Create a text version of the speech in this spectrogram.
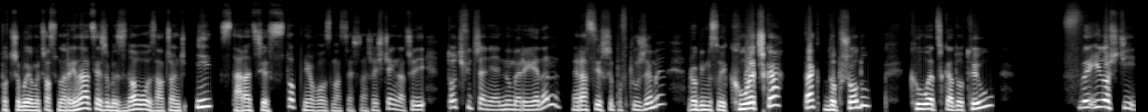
potrzebujemy czasu na regenerację, żeby znowu zacząć i starać się stopniowo wzmacniać nasze ścięgna, czyli to ćwiczenie numer jeden, raz jeszcze powtórzymy, robimy sobie kółeczka, tak, do przodu, kółeczka do tyłu, w ilości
